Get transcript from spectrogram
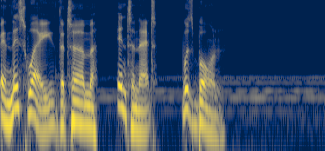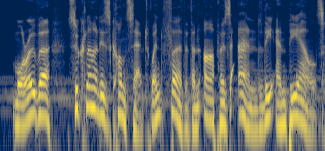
In this way, the term Internet was born. Moreover, Cyclades' concept went further than ARPA's and the NPL's.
